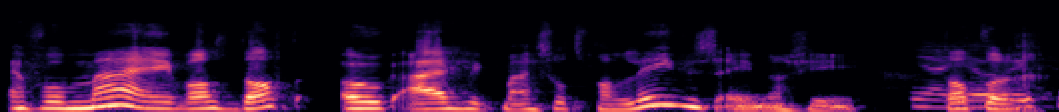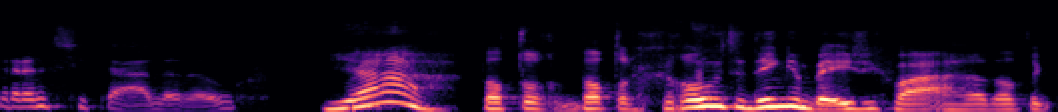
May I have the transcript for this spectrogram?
En voor mij was dat ook eigenlijk mijn soort van levensenergie. Ja, dat er, referentiekader ook. Ja, dat er, dat er grote dingen bezig waren, dat ik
